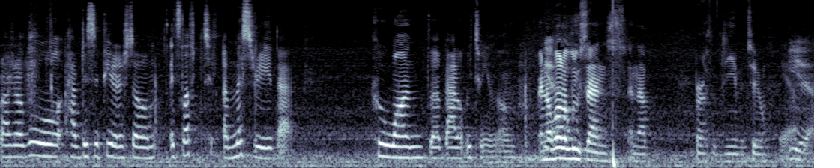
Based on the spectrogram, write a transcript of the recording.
Ra's al Ghul have disappeared, so it's left a mystery that who won the battle between them. And Yeah. a lot of loose ends in that Birth of the Demon too. Yeah.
